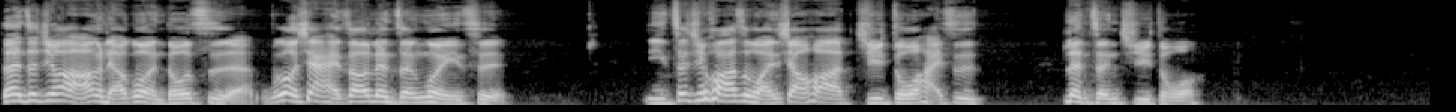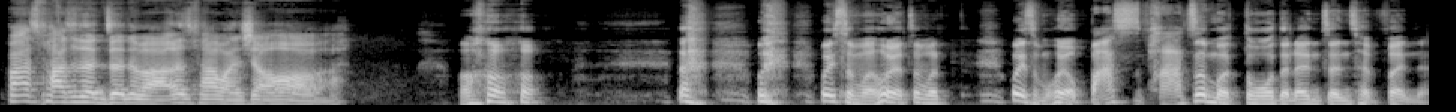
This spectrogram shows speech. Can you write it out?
但这句话好像聊过很多次了，不过我现在还是要认真问一次：你这句话是玩笑话居多，还是认真居多？八十趴是认真的吧？二十趴玩笑话吧？哦，那 为为什么会有这么为什么会有八十趴这么多的认真成分呢？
